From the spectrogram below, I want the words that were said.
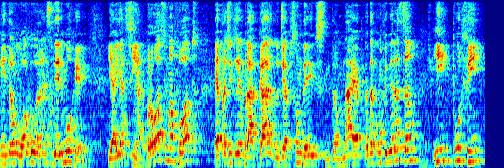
então logo antes dele morrer. E aí, assim, a próxima foto é para a gente lembrar a cara do Jefferson Davis, então na época da Confederação, e por fim,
